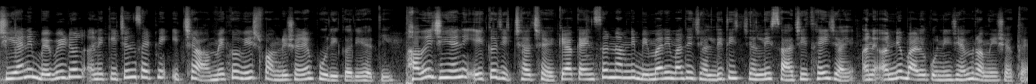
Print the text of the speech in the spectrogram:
જીયાની બેબી ડોલ અને કિચન સેટની ઈચ્છા મેક વિશ ફાઉન્ડેશને પૂરી કરી હતી. હવે જીયાની એક જ ઈચ્છા છે કે આ કેન્સર નામની બીમારીમાંથી જલ્દીથી જલ્દી સાજી થઈ જાય અને અન્ય બાળકોની જેમ રમી શકે.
